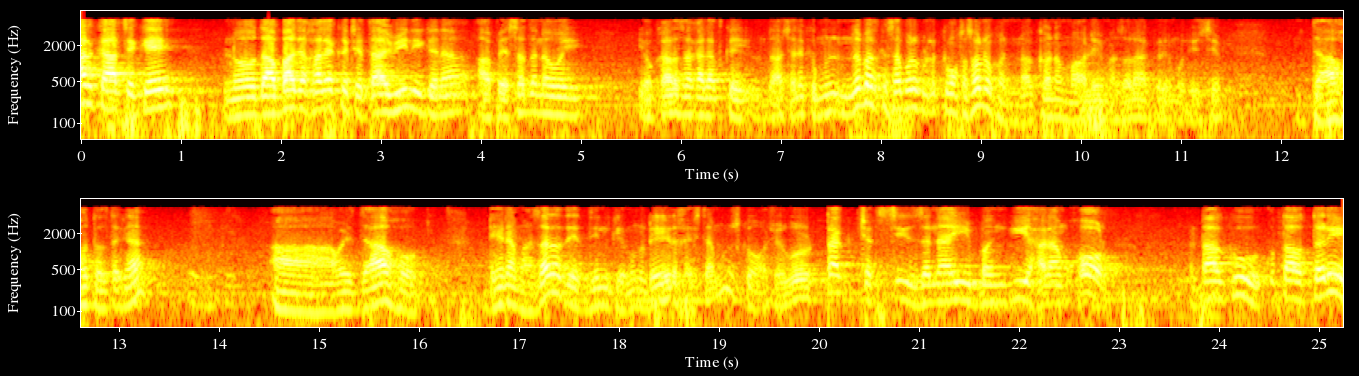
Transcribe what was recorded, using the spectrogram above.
ار کار چې کې نو دا باز خلک چې تا ویني کنه او پیسې نه وای یو کار څه غلط کوي دا چې لکه نه بس کسب ورک لکه مختصر نه کړ نه کنه مالې مزرا کړې مو دې سم دا هو دلته ګا ا وې دا هو ډېر مزرا دې دین کې موږ ډېر خسته موږ کو چې ګور ټک چرسي زنای بنګي حرام خور ډاکو قطا او تری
